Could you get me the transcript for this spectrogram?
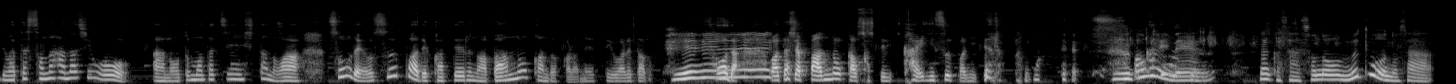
で、私その話を、あの、お友達にしたのは、そうだよ、スーパーで買っているのは万能感だからねって言われたの。へえ。そうだ私は万能感を買って、買いにスーパーに行ってんだと思って。すごいね。なんかさ、その武藤のさ、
